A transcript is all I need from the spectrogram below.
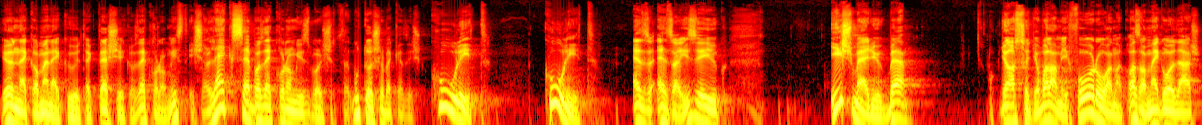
jönnek a menekültek, tessék az Economist, és a legszebb az Economistból is, az utolsó bekezdés, cool it, cool it, ez, ez a izéjük, ismerjük be, hogy az, hogyha valami forró, annak az a megoldás,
